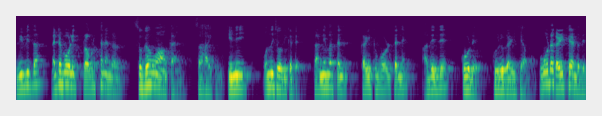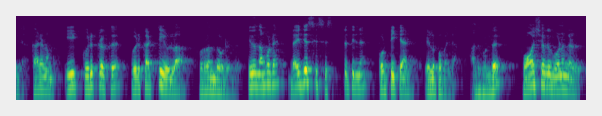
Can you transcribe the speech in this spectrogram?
വിവിധ മെറ്റബോളിക് പ്രവർത്തനങ്ങൾ സുഗമമാക്കാൻ സഹായിക്കുന്നു. ഇനി ഒന്ന് ചോദിക്കട്ടെ. തണ്ണിമത്തൻ കഴിക്കുമ്പോൾ തന്നെ അതിന്റെ കൂടെ കുരു കഴിക്കാമോ? കൂടെ കഴിക്കേണ്ടതില്ല. കാരണം ഈ കുരുക്കൾക്ക് ഒരു കട്ടിയുള്ള പുറന്തോടുണ്ട്. ഇത് നമ്മുടെ ഡൈജസ്റ്റീവ് സിസ്റ്റത്തിന് പൊട്ടിക്കാൻ എളുപ്പമല്ല. അതുകൊണ്ട് പോഷക ഗുണങ്ങൾ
